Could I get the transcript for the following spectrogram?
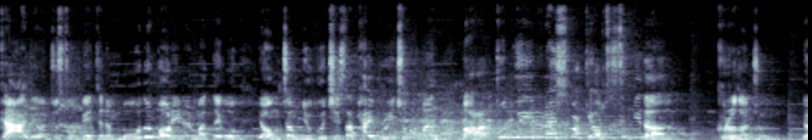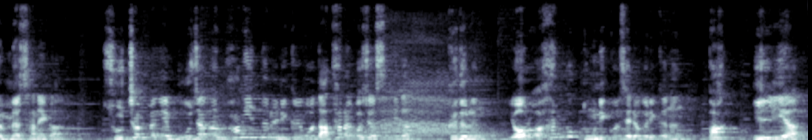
가디언즈 소비에트는 모두 머리를 맞대고 0.6974892초 동안 마라톤 회의를 할 수밖에 없었습니다. 그러던 중 몇몇 사내가 수천 명의 무장한 황인들을 이끌고 나타난 것이었습니다. 그들은 여러 한국 독립군 세력을 이끄는 박일리아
